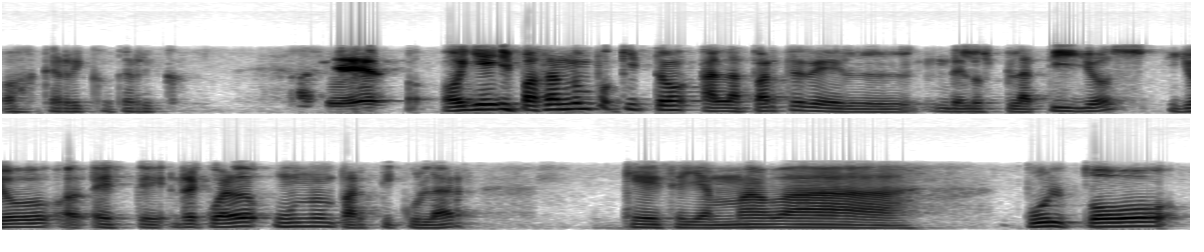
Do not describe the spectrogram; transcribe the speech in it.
Oh, qué rico, qué rico. Así es. Oye, y pasando un poquito a la parte del, de los platillos, yo este recuerdo uno en particular que se llamaba pulpo.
